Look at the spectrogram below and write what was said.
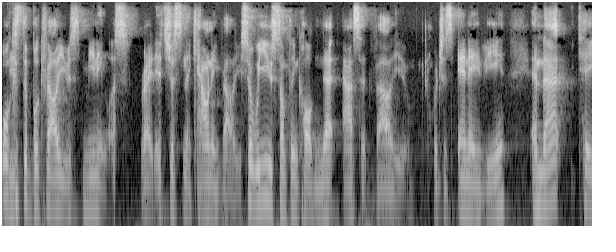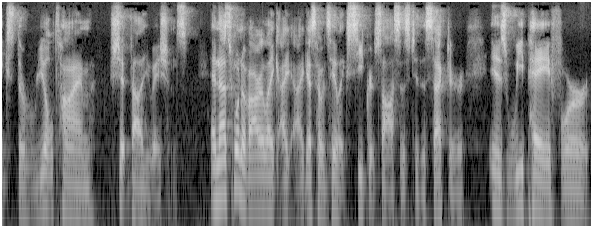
Well because the book value is meaningless right? It's just an accounting value. So we use something called net asset value which is nav and that takes the real time ship valuations. And that's one of our like I, I, guess i would say like secret sauces to the sector is we pay for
